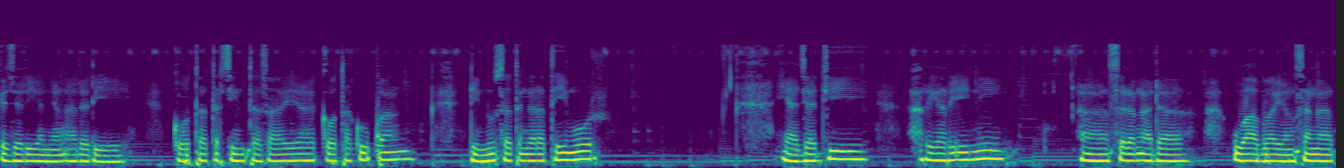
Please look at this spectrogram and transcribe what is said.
kejadian yang ada di kota tercinta saya, kota Kupang, di Nusa Tenggara Timur. Ya, jadi hari-hari ini uh, sedang ada wabah yang sangat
